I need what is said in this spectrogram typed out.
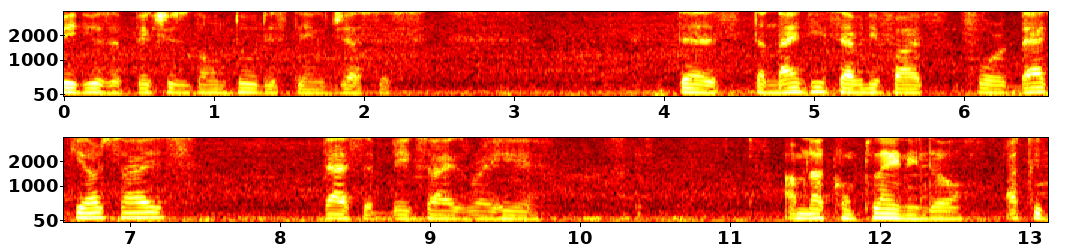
videos and pictures don't do this thing justice. This the 1975 for backyard size that's a big size right here. I'm not complaining though. I could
